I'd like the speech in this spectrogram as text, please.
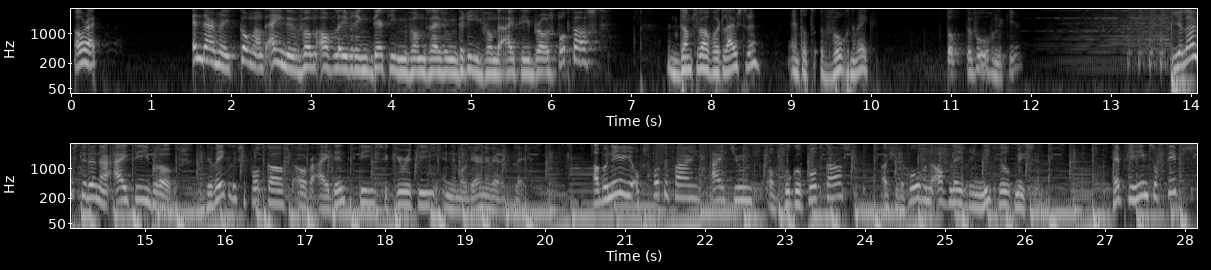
Alright. En daarmee komen we aan het einde van aflevering 13 van seizoen 3 van de IT Bros podcast. Dankjewel voor het luisteren en tot volgende week. Tot de volgende keer. Je luisterde naar IT Bros, de wekelijkse podcast over identity, security en de moderne werkplek. Abonneer je op Spotify, iTunes of Google Podcast als je de volgende aflevering niet wilt missen. Heb je hints of tips?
